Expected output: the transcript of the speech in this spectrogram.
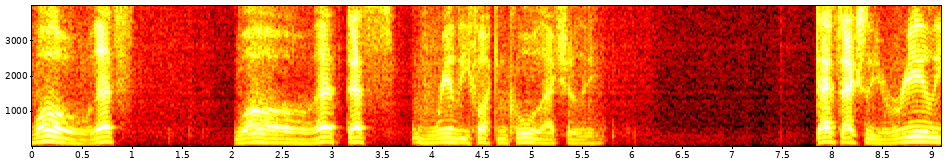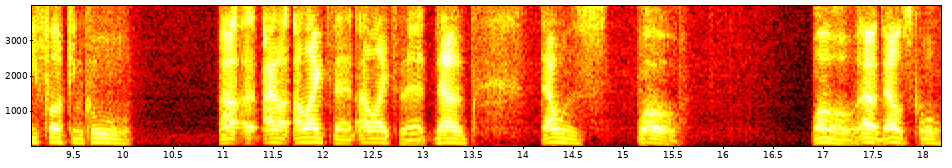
Whoa, that's, whoa, that that's really fucking cool. Actually, that's actually really fucking cool. I I I like that. I liked that. That that was whoa. Whoa, that, that was cool.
